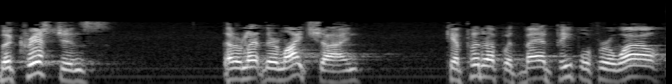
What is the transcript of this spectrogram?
But Christians that are letting their light shine can put up with bad people for a while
